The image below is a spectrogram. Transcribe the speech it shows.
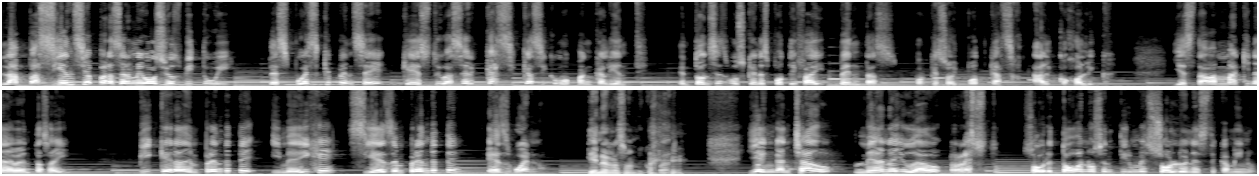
La paciencia para hacer negocios B2B. Después que pensé que esto iba a ser casi casi como pan caliente. Entonces busqué en Spotify ventas, porque soy podcast alcoholic. Y estaba máquina de ventas ahí. Vi que era de Emprendete y me dije, si es de Emprendete, es bueno. Tiene razón, mi compadre. y enganchado, me han ayudado resto, sobre todo a no sentirme solo en este camino.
